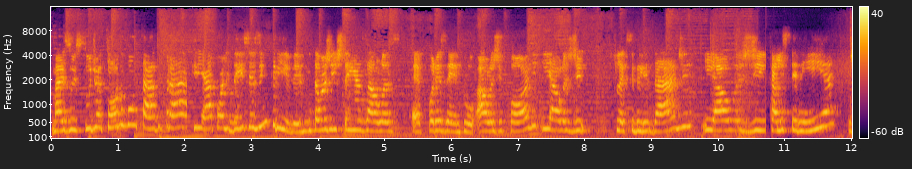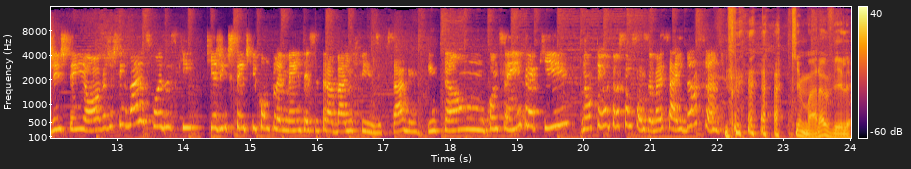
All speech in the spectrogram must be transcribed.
Mas o estúdio é todo voltado para criar polidências incríveis. Então, a gente tem as aulas, é, por exemplo, aulas de poli e aulas de flexibilidade e aulas de calistenia. A gente tem yoga, a gente tem várias coisas que, que a gente sente que complementa esse trabalho físico, sabe? Então, quando você entra aqui, não tem outra solução, você vai sair dançando. que maravilha.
